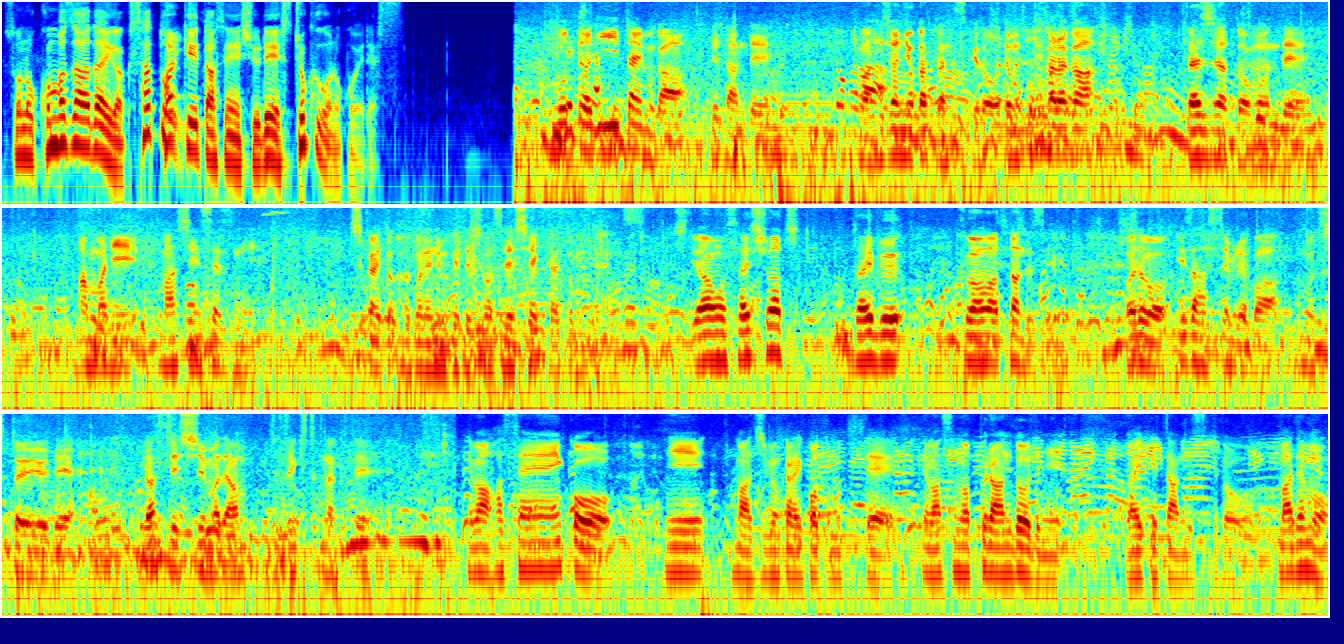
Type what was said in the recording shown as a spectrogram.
その駒澤大学佐藤圭太選手、レース直後の声です。思ったよりいいタイムが出たんで、まあ、非常に良かったんですけどでもここからが大事だと思うんであんまり慢心せずにしっかりと箱根に向けて調整していきたいと思ってます。いやもう最初はちょっとだいぶ不安はあったんですけど、まあ、でもいざ走ってみればもうずっと余裕でラスト1周まであん全然きつくなくてで、まあ、8000以降に、まあ、自分から行こうと思っててで、まあ、そのプラン通りには行けたんですけど、まあ、でも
